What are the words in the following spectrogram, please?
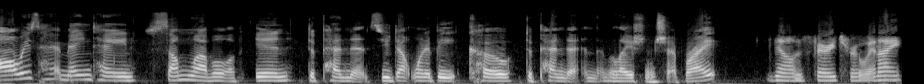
always ha- maintain some level of independence. You don't want to be codependent in the relationship, right? No, it's very true. And I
